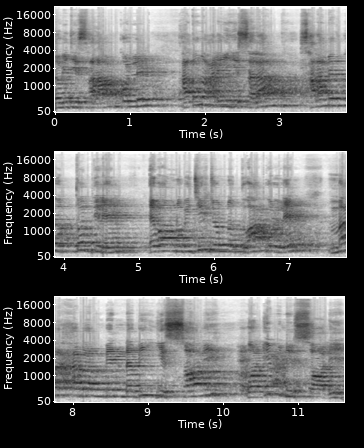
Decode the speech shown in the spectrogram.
নবীজি সালাম করলেন, আদম আলাইহিস সালাম সালামের উত্তর দিলেন এবং নবীজির জন্য দোয়া করলেন, মারহাবান বিন নবিয়্যিস সালিহ ওয়া ইবনিস সালিহ।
